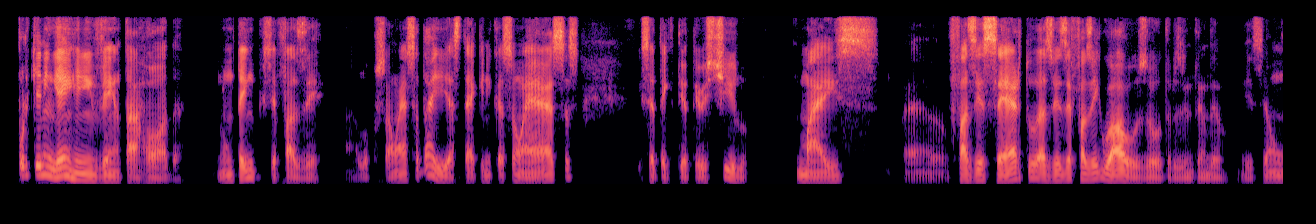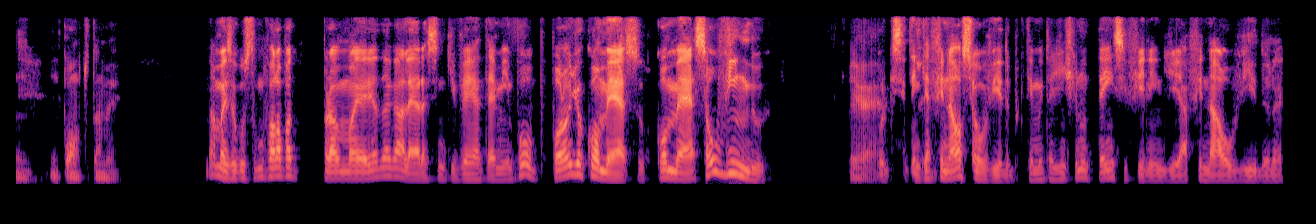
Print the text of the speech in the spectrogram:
Porque ninguém reinventa a roda. Não tem o que você fazer. A locução é essa daí, as técnicas são essas, e você tem que ter teu estilo. Mas fazer certo, às vezes é fazer igual os outros, entendeu? Esse é um, um ponto também. Não, mas eu costumo falar para a maioria da galera assim que vem até mim, pô, por onde eu começo? Começa ouvindo. É, porque você tem sim. que afinar o seu ouvido, porque tem muita gente que não tem esse feeling de afinar o ouvido, né?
